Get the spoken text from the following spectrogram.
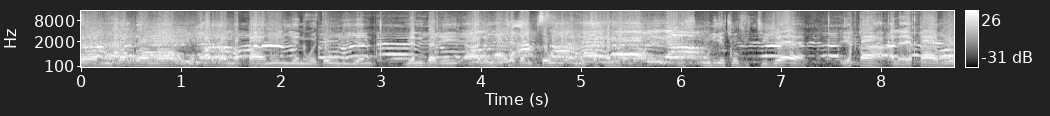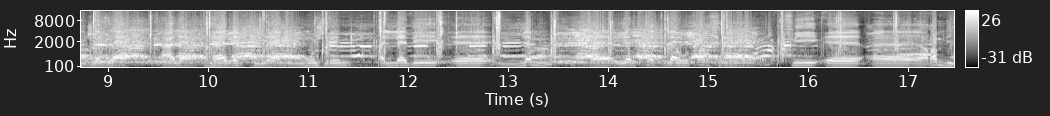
آه، مجرمة ومحرمة قانونيا ودوليا. ينبغي على المنتظم الدولي أن يتحمل مسؤوليته في اتجاه إيقاع العقاب والجزاء على هذا الكيان المجرم الذي آه، لم يرتد له طرفه في رمي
